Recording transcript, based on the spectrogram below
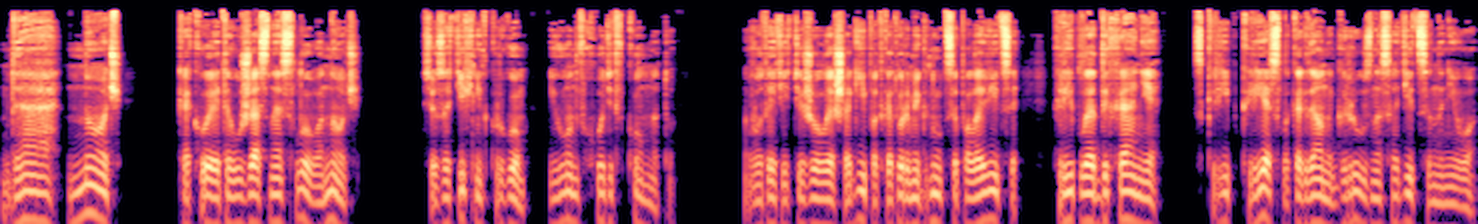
Да, ночь, Какое это ужасное слово «ночь». Все затихнет кругом, и он входит в комнату. Вот эти тяжелые шаги, под которыми гнутся половицы, хриплое дыхание, скрип кресла, когда он грузно садится на него.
